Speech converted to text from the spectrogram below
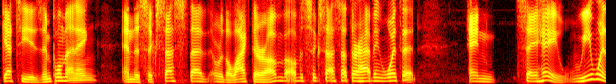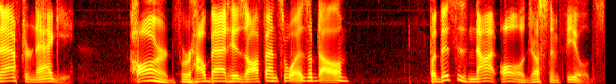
Getsy is implementing and the success that or the lack thereof of success that they're having with it, and say, hey, we went after Nagy hard for how bad his offense was, Abdallah. But this is not all Justin Fields.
